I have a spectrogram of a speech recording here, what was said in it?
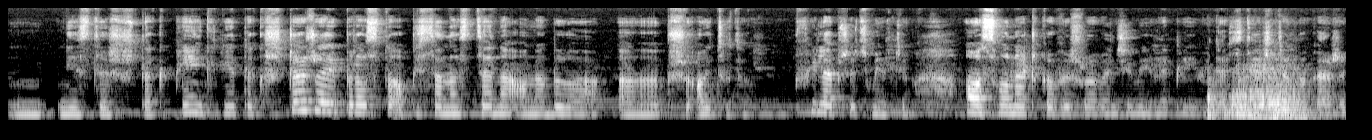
mm, jest też tak pięknie, tak szczerze i prosto opisana scena. Ona była e, przy ojcu to chwilę przed śmiercią. O, słoneczko wyszło, będzie mi lepiej widać. To jeszcze pokażę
